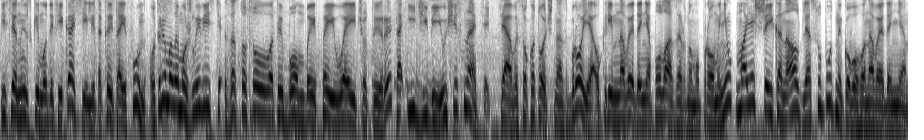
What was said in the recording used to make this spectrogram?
Після низки модифікацій літаки Тайфун отримали можливість застосовувати бомби Payway 4 та EGBU 16 Ця високоточна зброя, окрім наведення по лазерному променю, має ще й канал для супутникового наведення.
